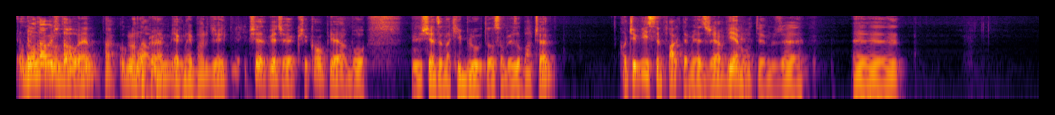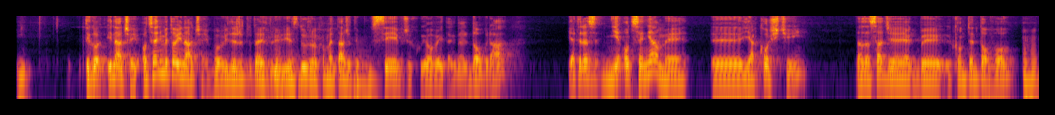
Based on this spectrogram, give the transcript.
Ja Oglądałeś to? oglądałem, tak, oglądałem jak najbardziej. Jak się, wiecie, jak się kąpię albo y, siedzę na kiblu, to sobie zobaczę. Oczywistym faktem jest, że ja wiem o tym, że yy, tylko inaczej, oceńmy to inaczej, bo widzę, że tutaj jest dużo komentarzy typu syf, że chujowe i tak dalej. Dobra, ja teraz nie oceniamy y, jakości na zasadzie jakby kontentowo, Mhm.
